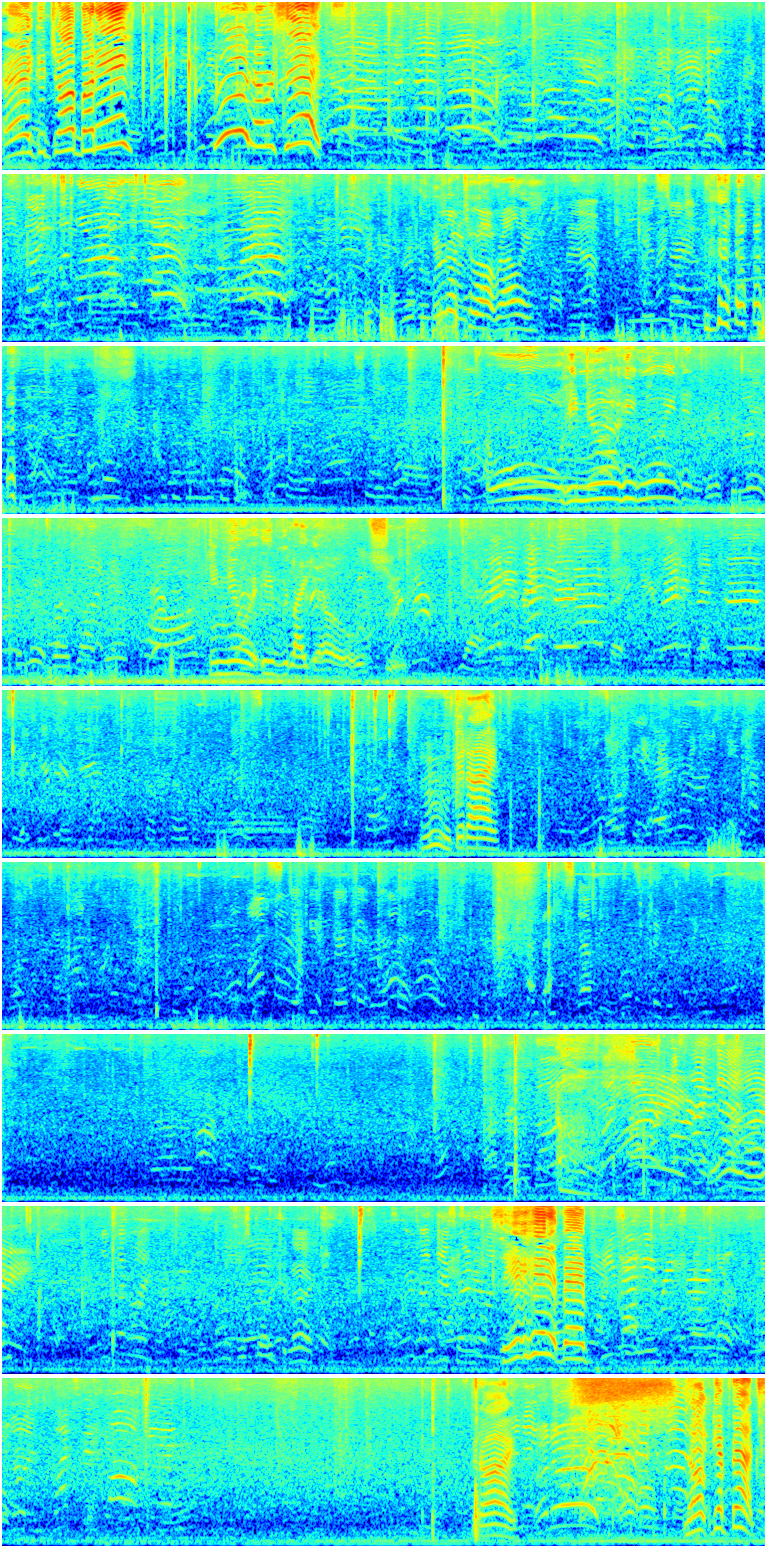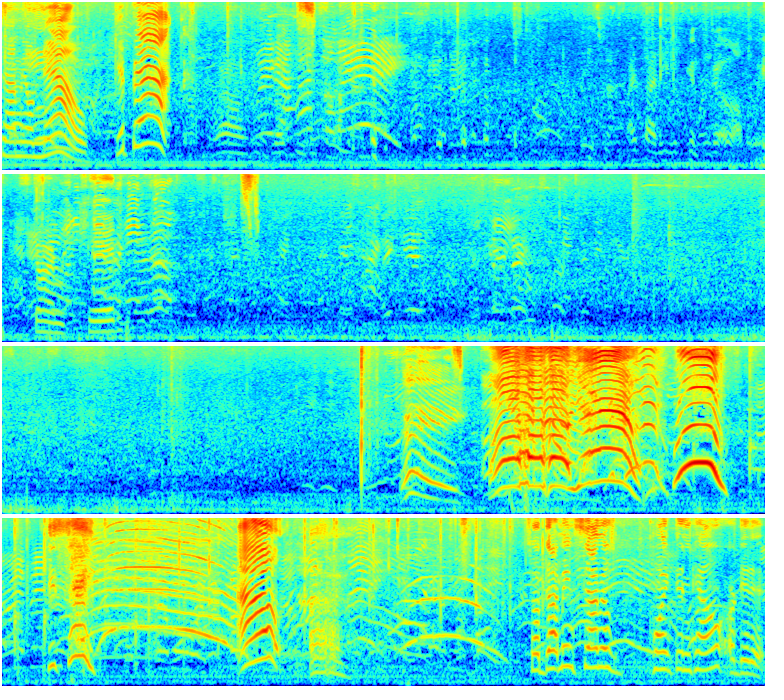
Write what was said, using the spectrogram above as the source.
Hey, good job, buddy. Woo, number six. Two out rally. Ooh, he knew, he knew he did. He knew it. He was like, oh, shoot. Mm, good eye. See it hit it, babe. Good eye. Nope, get back, Samuel, now. Get back. I thought he was going to go all the way. Darn kid. Hey! Oh, yeah! Woo! He's safe. Out. Ugh. So that means Samuel's point didn't count, or did it?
